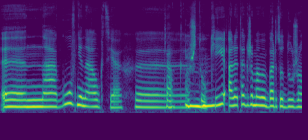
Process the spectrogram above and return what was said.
E, Na, głównie na aukcjach e, Tak. sztuki, ale także mamy bardzo dużą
